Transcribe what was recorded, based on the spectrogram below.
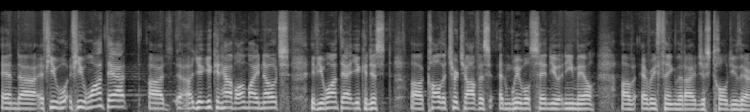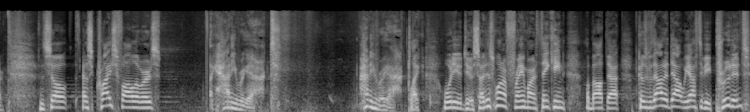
And uh, if you if you want that, uh, uh, you, you, can have all my notes. If you want that, you can just uh, call the church office, and we will send you an email of everything that I just told you there. And so, as Christ followers, like, how do you react? How do you react? Like, what do you do? So I just want to frame our thinking about that because without a doubt, we have to be prudent,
